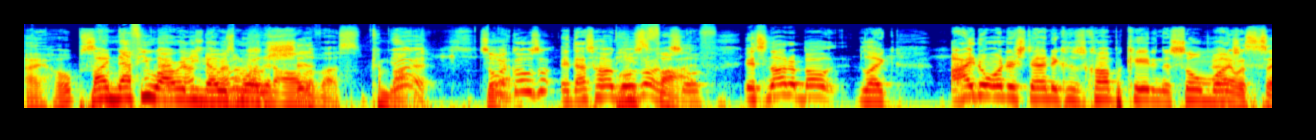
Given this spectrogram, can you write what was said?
I hope so. My nephew That- already knows more don't than know all of us combined. Yeah. So Yeah. it goes on. That's how it goes He's on. So it's not about like I don't understand it because it's complicated and there's so much. know it's So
